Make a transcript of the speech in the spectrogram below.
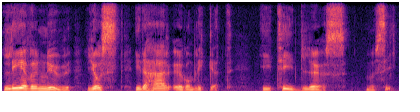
Lever nu, just i det här ögonblicket, i tidlös musik.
